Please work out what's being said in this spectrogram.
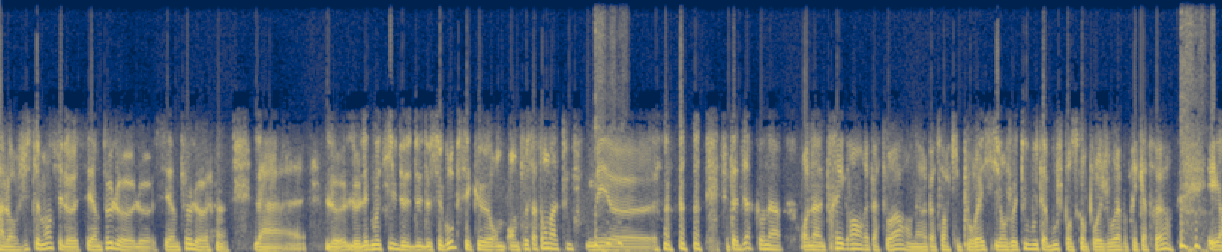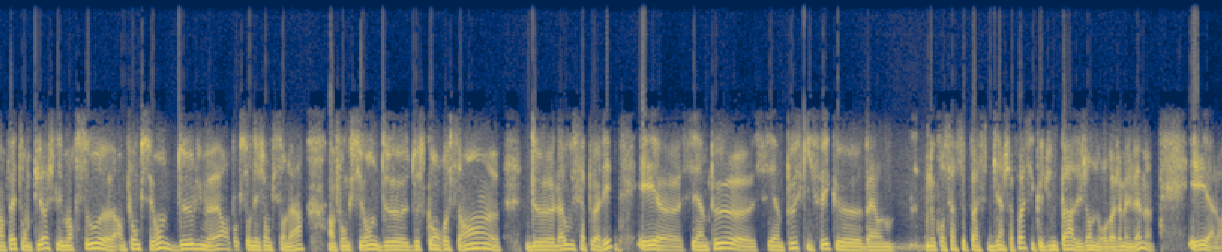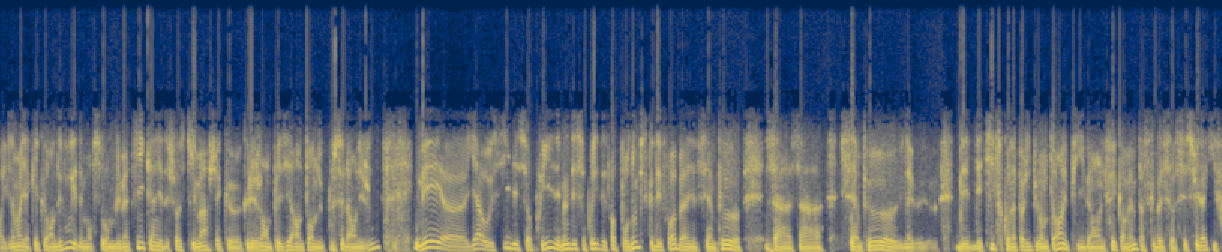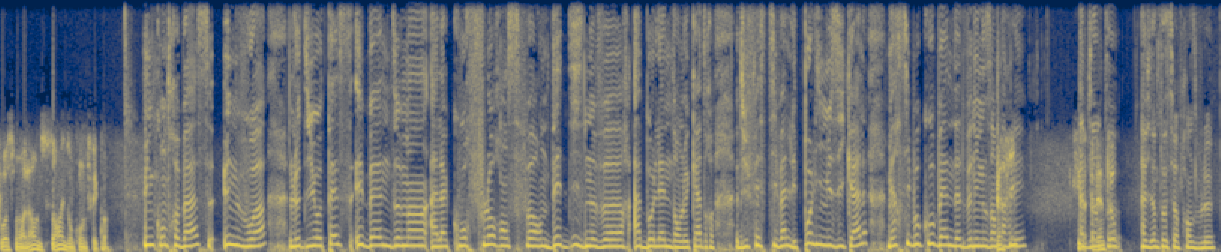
Alors justement, c'est le, c'est un peu le, le c'est un peu le, la, le, le leitmotiv de, de, de ce groupe, c'est qu'on on peut s'attendre à tout, mais euh, c'est-à-dire qu'on a, on a un très grand répertoire, on a un répertoire qui pourrait, si on jouait tout bout à bout, je pense qu'on pourrait jouer à peu près 4 heures, et en fait, on pioche les morceaux euh, en fonction de l'humeur, en fonction des gens qui sont là, en fonction de, de ce qu'on ressent, euh, de là où ça peut aller, et c'est un peu, c'est un peu ce qui fait que ben, nos concerts se passent bien chaque fois. C'est que d'une part, les gens ne revoient jamais le même. Et alors, évidemment, il y a quelques rendez-vous, il y a des morceaux emblématiques, hein, il y a des choses qui marchent et que, que les gens ont plaisir à entendre. Du coup, cela, on les joue. Mais euh, il y a aussi des surprises, et même des surprises des fois pour nous, puisque des fois, ben, c'est un peu, ça, ça, c'est un peu euh, des, des, titres qu'on n'a pas vu depuis longtemps, et puis ben, on les fait quand même parce que ben, c'est celui-là qu'il faut à ce moment-là, on le sent, et donc on le fait quoi. Une contrebasse, une voix, le duo Tess et Ben demain à la cour Florence Forne dès 19h à Bolène dans le cadre du festival Les Poly musicale. Merci beaucoup Ben d'être venu nous en parler. À bientôt. À bientôt sur France Bleu.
